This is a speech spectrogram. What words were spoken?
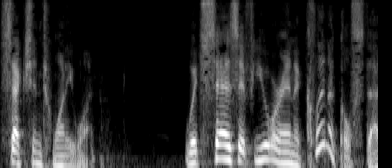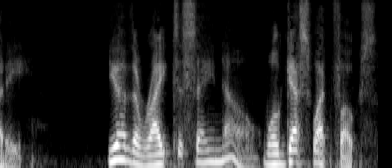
Section 21, which says if you are in a clinical study you have the right to say no. Well, guess what, folks?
